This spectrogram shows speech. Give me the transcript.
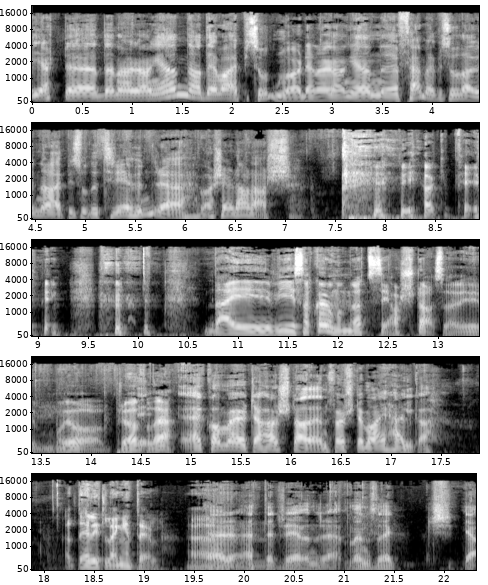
hjertet denne gangen, og det var episoden vår denne gangen. Eh, Fem episoder unna episode 300. Hva skjer da, Lars? vi har ikke peiling. Nei, vi snakka jo om å møtes i Harstad, så vi må jo prøve på det. Jeg kommer til Harstad den 1. mai-helga. Det er litt lenge til. Det er etter 300, men så Ja.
